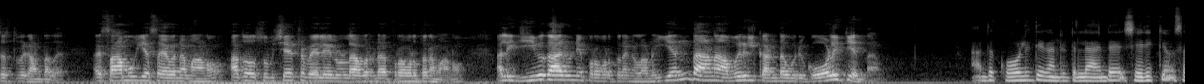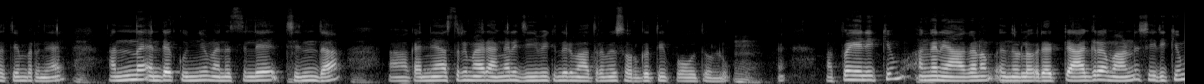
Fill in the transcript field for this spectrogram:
സിസ്റ്റർ കണ്ടത്? സാമൂഹ്യ സേവനമാണോ? അതോ സുവിശേഷ വേലയിലുള്ള അവരുടെ പ്രവർത്തനമാണോ? അല്ലെങ്കിൽ ജീവകാരുണ്യ പ്രവർത്തനങ്ങളാണോ? എന്താണ് അവരിൽ കണ്ട ഒരു ക്വാളിറ്റി എന്താണ്? അത് ക്വാളിറ്റി കണ്ടിട്ടില്ല. എന്റെ ശരിക്കും സത്യം പറഞ്ഞാൽ അന്ന് എന്റെ കുഞ്ഞു മനസ്സിലെ ചിന്ത കന്യാസ്ത്രീമാർ അങ്ങനെ ജീവിക്കുന്നവർ മാത്രമേ സ്വർഗത്തിൽ പോകത്തുള്ളൂ. അപ്പം അപ്പോൾ എനിക്കും അങ്ങനെ ആകണം എന്നുള്ള ഒരൊറ്റ ആഗ്രഹമാണ് ശരിക്കും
